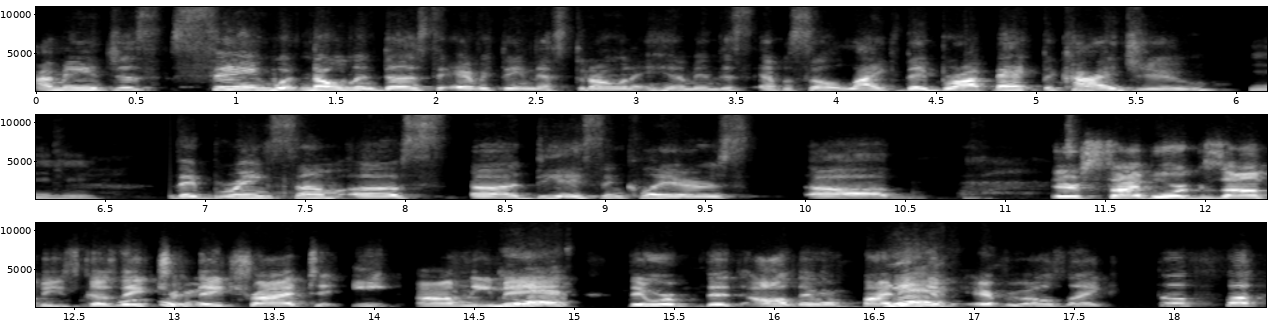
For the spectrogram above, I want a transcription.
I mean, just seeing what Nolan does to everything that's thrown at him in this episode. Like they brought back the kaiju. Mm-hmm. They bring some of uh, D.A. Sinclair's. Uh, They're cyborg zombies because they tr- they tried to eat Omni Man. Yes. They were they, all they were biting Yes. him everywhere. I was like, the fuck.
